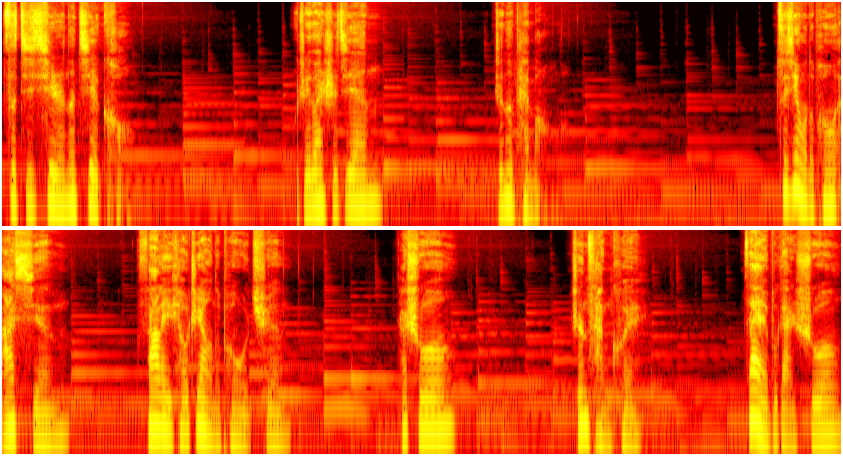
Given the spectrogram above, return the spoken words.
自欺欺人的借口：“我这段时间真的太忙了。”最近，我的朋友阿贤发了一条这样的朋友圈，他说。真惭愧，再也不敢说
